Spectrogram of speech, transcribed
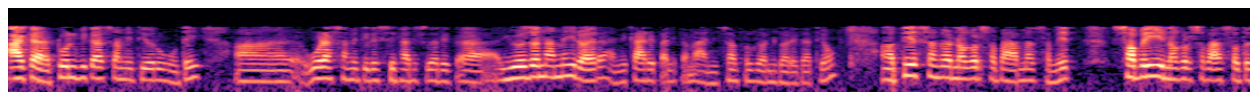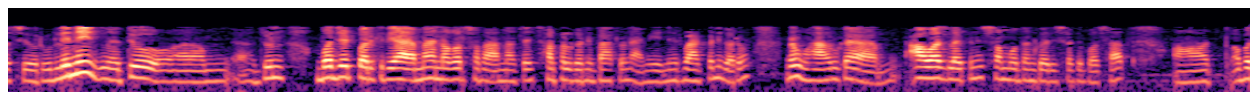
आएका टोल विकास समितिहरू हुँदै वडा समितिले सिफारिस गरेका योजनामै रहेर हामी कार्यपालिकामा हामी छलफल गर्ने गरेका थियौं। त्यससँग नगरसभामा समेत सबै नगरसभा सदस्यहरूले नै त्यो जुन बजेट प्रक्रियामा नगरसभामा चाहिँ छलफल गर्ने बाटो नै हामी निर्माण पनि गर्यौं र उहाँहरूका आवाजलाई पनि सम्बोधन गरिसके पश्चात अब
